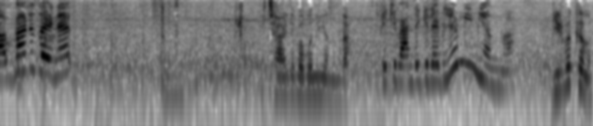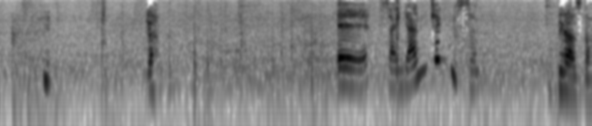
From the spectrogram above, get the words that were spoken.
Naz nerede Zeynep? İçeride babanın yanında. Peki ben de girebilir miyim yanına? Gir bakalım. Gel. Ee, sen gelmeyecek misin? Birazdan.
